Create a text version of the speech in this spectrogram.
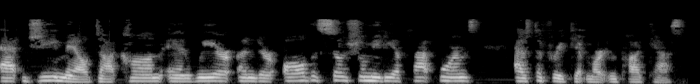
at gmail.com. And we are under all the social media platforms as the Free Kit Martin podcast.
